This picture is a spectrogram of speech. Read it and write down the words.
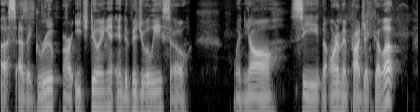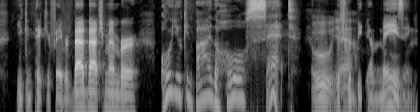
us as a group are each doing it individually. So when y'all see the ornament project go up, you can pick your favorite Bad Batch member, or you can buy the whole set, Oh yeah. which would be amazing.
